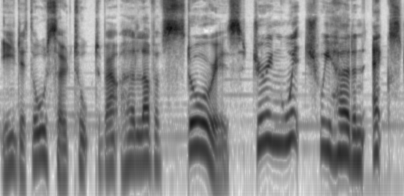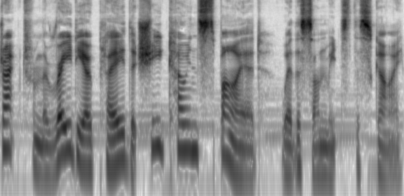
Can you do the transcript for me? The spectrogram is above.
Edith also talked about her love of stories, during which we heard an extract from the radio play that she co inspired, Where the Sun Meets the Sky.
